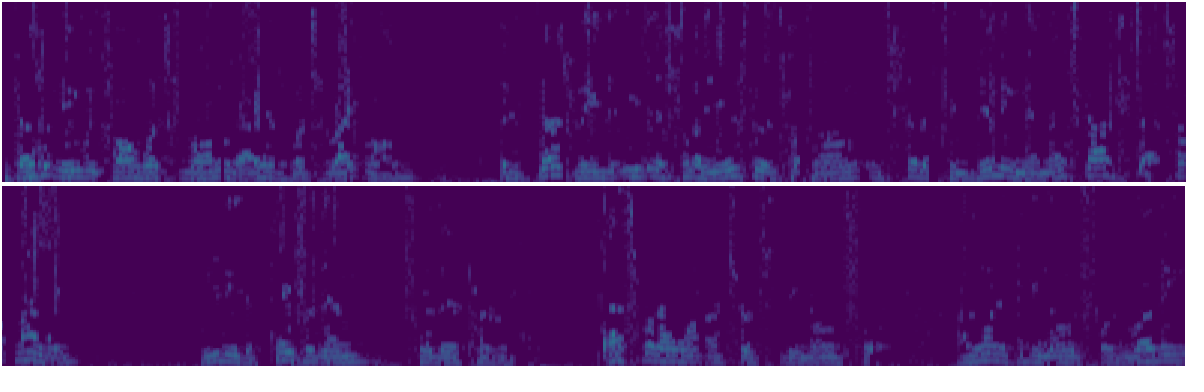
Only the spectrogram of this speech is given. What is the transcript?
It doesn't mean we call what's wrong right and what's right wrong, but it does mean that even if somebody is doing something wrong, instead of condemning them, that's God's stuff, not mine, we need to pray for them for their courage. That's what I want our church to be known for. I want it to be known for loving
